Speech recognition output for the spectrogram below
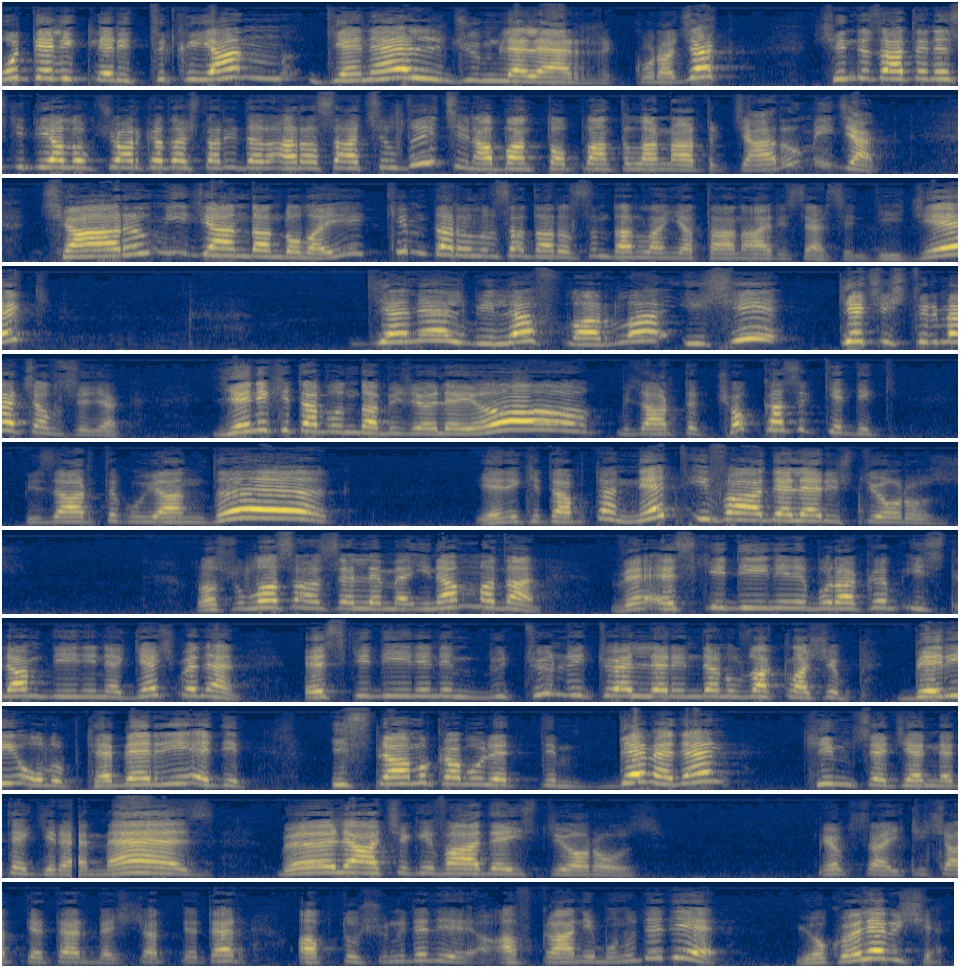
O delikleri tıkayan genel cümleler kuracak. Şimdi zaten eski diyalogçu arkadaşlarıyla arası açıldığı için Abant toplantılarına artık çağrılmayacak. Çağrılmayacağından dolayı kim darılırsa darılsın, darılan yatağına ayrı sersin diyecek. Genel bir laflarla işi geçiştirmeye çalışacak. Yeni kitabında biz öyle yok. Biz artık çok kazık yedik. Biz artık uyandık. Yeni kitapta net ifadeler istiyoruz. Resulullah sallallahu aleyhi ve selleme inanmadan ve eski dinini bırakıp İslam dinine geçmeden eski dininin bütün ritüellerinden uzaklaşıp beri olup teberri edip İslam'ı kabul ettim demeden kimse cennete giremez. Böyle açık ifade istiyoruz. Yoksa iki şat yeter, beş şat yeter. Abdü şunu dedi, Afgani bunu dedi. Yok öyle bir şey.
